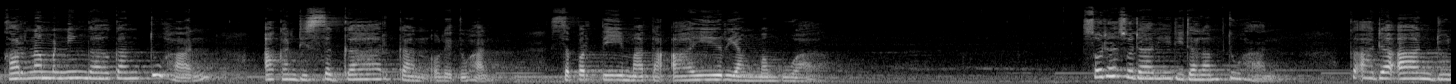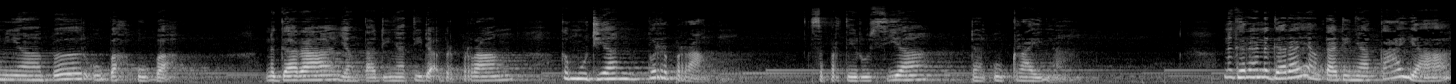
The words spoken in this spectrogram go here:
karena meninggalkan Tuhan akan disegarkan oleh Tuhan, seperti mata air yang membual. Saudara-saudari di dalam Tuhan, keadaan dunia berubah-ubah. Negara yang tadinya tidak berperang kemudian berperang, seperti Rusia dan Ukraina. Negara-negara yang tadinya kaya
